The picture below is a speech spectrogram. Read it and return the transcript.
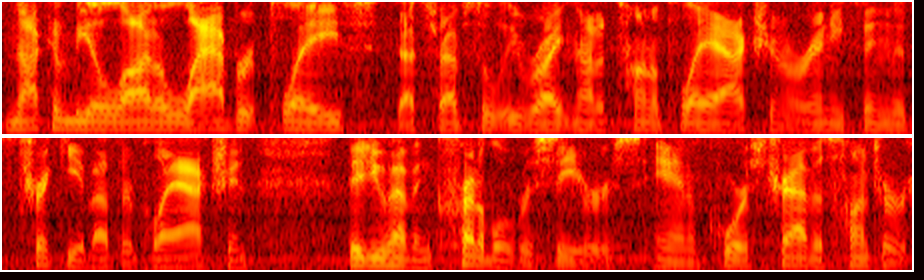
Not going to be a lot of elaborate plays. That's absolutely right. Not a ton of play action or anything that's tricky about their play action. They do have incredible receivers, and of course, Travis Hunter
